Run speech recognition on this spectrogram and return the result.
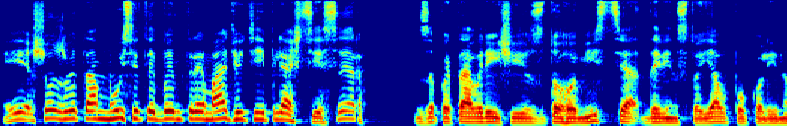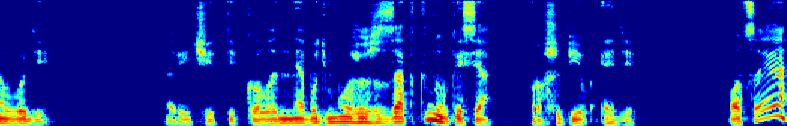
І що ж ви там мусите бим тримати у тій пляшці, сер? запитав річі з того місця, де він стояв по коліна в воді. Річі, ти коли-небудь можеш заткнутися, прошипів Еді. Оце?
